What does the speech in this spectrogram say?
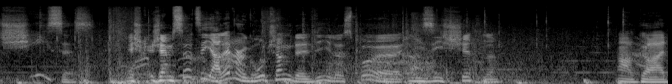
Jesus! J'aime ça, tu sais, il enlève un gros chunk de vie, là. C'est pas euh, easy shit, là. Oh god.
